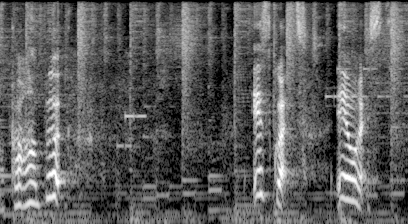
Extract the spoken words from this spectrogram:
Encore un peu. Et squat. Et on reste.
